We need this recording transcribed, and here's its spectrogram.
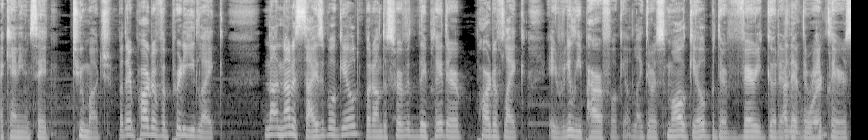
I can't even say too much, but they're part of a pretty like, not not a sizable guild, but on the server that they play, they're part of like a really powerful guild. Like they're a small guild, but they're very good at Are they like, the raid clears.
